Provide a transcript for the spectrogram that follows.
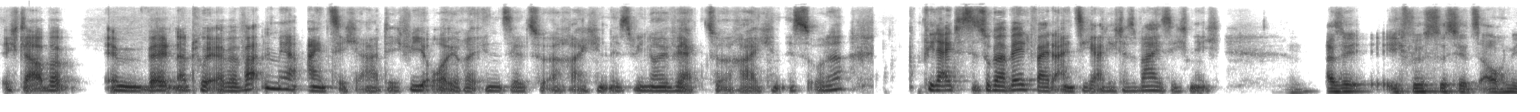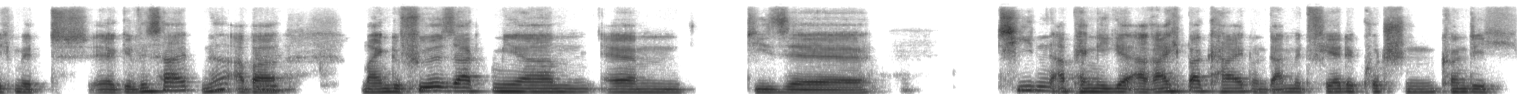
ich glaube, im Weltnaturerbe Wattenmeer einzigartig, wie eure Insel zu erreichen ist, wie Neuwerk zu erreichen ist, oder? Vielleicht ist es sogar weltweit einzigartig, das weiß ich nicht. Also ich wüsste es jetzt auch nicht mit äh, Gewissheit, ne? aber mhm. mein Gefühl sagt mir, ähm, diese tidenabhängige Erreichbarkeit und dann mit Pferdekutschen könnte ich,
